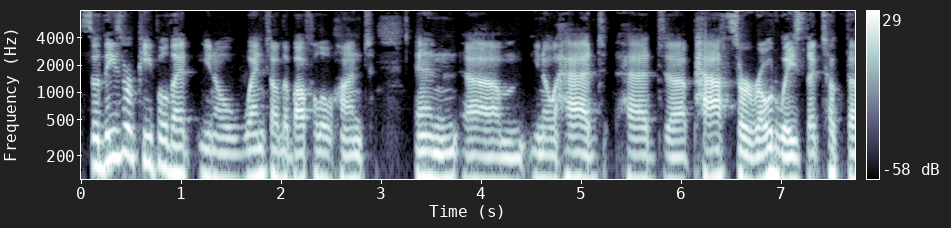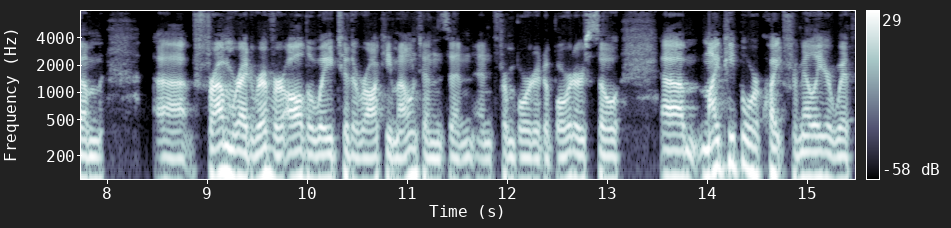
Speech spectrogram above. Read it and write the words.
So these were people that you know went on the buffalo hunt and um, you know had had uh, paths or roadways that took them uh, from Red River all the way to the Rocky Mountains and, and from border to border. So um, my people were quite familiar with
